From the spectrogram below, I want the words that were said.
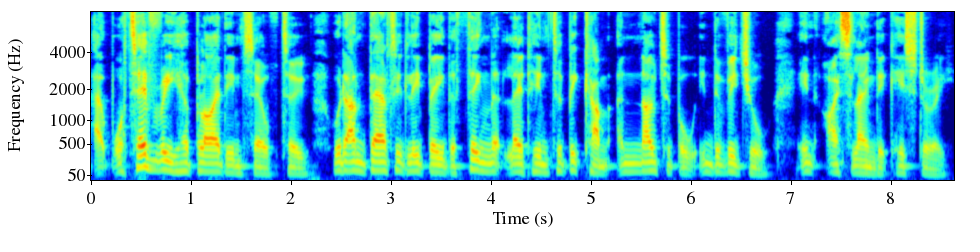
at whatever he applied himself to, would undoubtedly be the thing that led him to become a notable individual in Icelandic history.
